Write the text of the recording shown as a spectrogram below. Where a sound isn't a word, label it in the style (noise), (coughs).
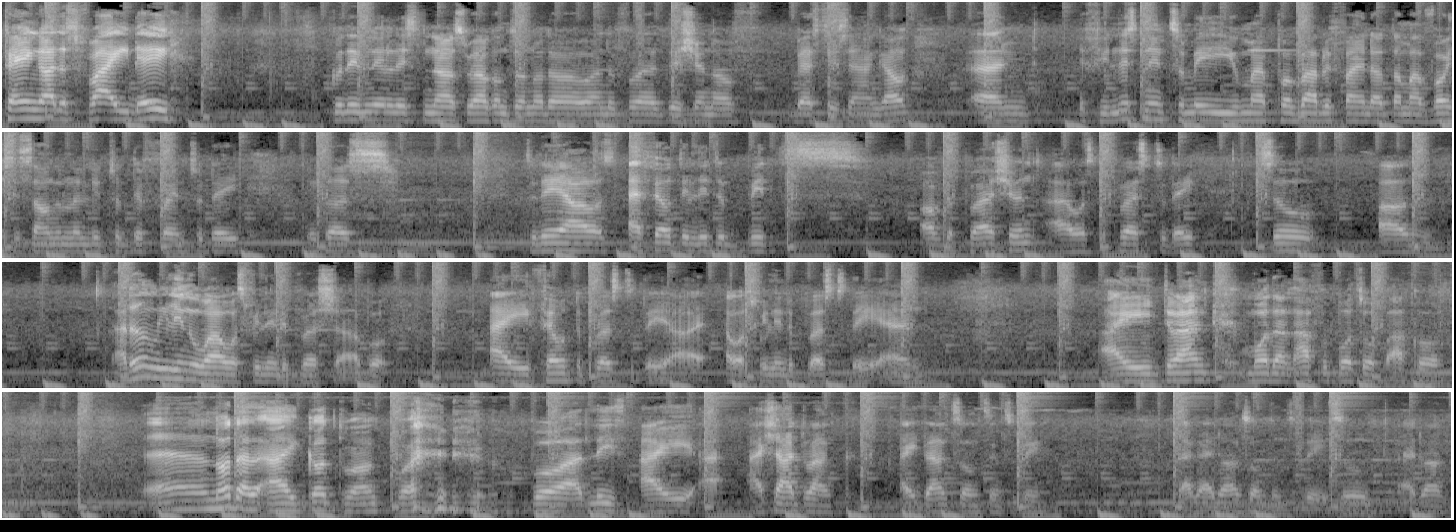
thank God it's Friday. Good evening, listeners. Welcome to another wonderful edition of Besties Hangout. And if you're listening to me, you might probably find out that my voice is sounding a little different today because today I was I felt a little bit of depression. I was depressed today, so um, I don't really know why I was feeling depressed, but I felt depressed today. I, I was feeling depressed today, and I drank more than half a bottle of alcohol. Uh, not that I got drunk, (laughs) but but at least I I, I sure drank. I drank something today. Like I drank something today, so I drank.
